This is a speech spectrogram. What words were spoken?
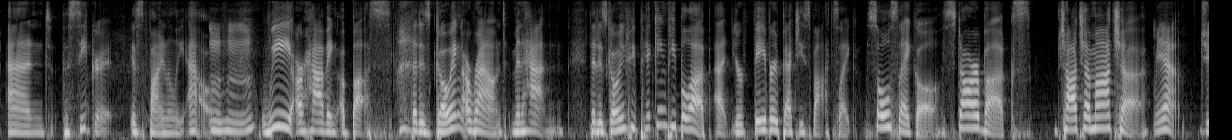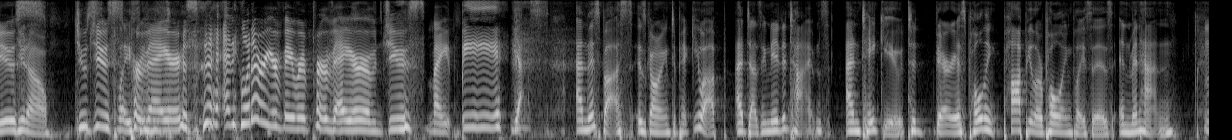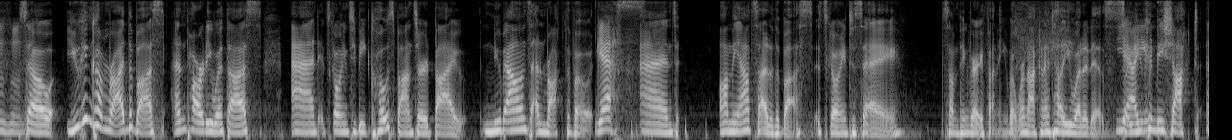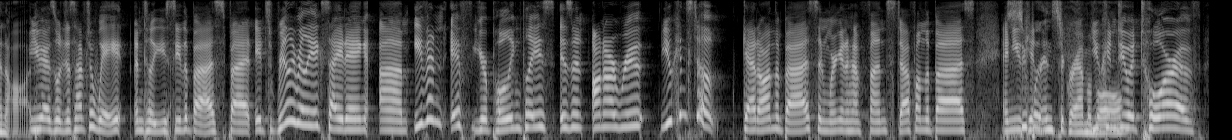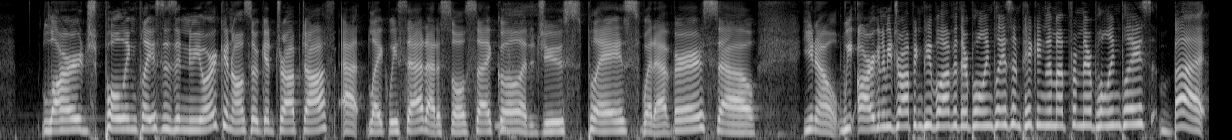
and the secret is finally out. Mm-hmm. We are having a bus that is going around Manhattan that is going to be picking people up at your favorite Betchy spots like Soul Cycle, Starbucks, Cha Cha Matcha, Yeah, juice. you know, juice, juice places. purveyors, and whatever your favorite purveyor of juice might be. Yes. And this bus is going to pick you up at designated times and take you to various polling popular polling places in Manhattan. Mm-hmm. So you can come ride the bus and party with us. And it's going to be co-sponsored by New Balance and Rock the Vote. Yes. And on the outside of the bus, it's going to say something very funny, but we're not going to tell you what it is. Yeah, so you, you- can be shocked and awed. You guys will just have to wait until you see the bus, but it's really, really exciting. Um, even if your polling place isn't on our route, you can still get on the bus, and we're gonna have fun stuff on the bus. And you Super can Instagrammable. You can do a tour of large polling places in New York, and also get dropped off at, like we said, at a Soul Cycle, at a juice place, whatever. So. You know, we are going to be dropping people off at their polling place and picking them up from their polling place, but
